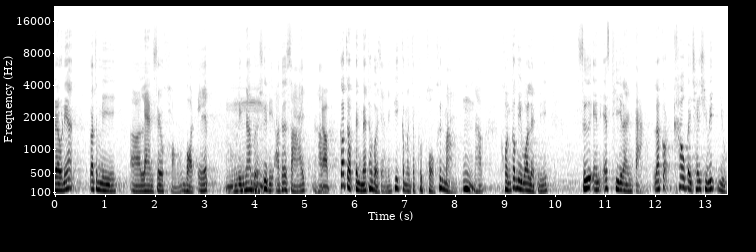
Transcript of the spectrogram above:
เร็วๆเนี้ยก็จะมีเอ่อ land sale ของ board ape ของลิงก์หน้าเบื่อชื่อ the other side นะครับครับก็จะเป็น metaverse อย่างหนึงที่กำลังจะผุดโผล่ขึ้นมาอืมนะครับคนก็มี wallet นี้ซื้อ NFT อะไรต่างๆ แล้วก็เข้าไปใช้ชีวิตอยู่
